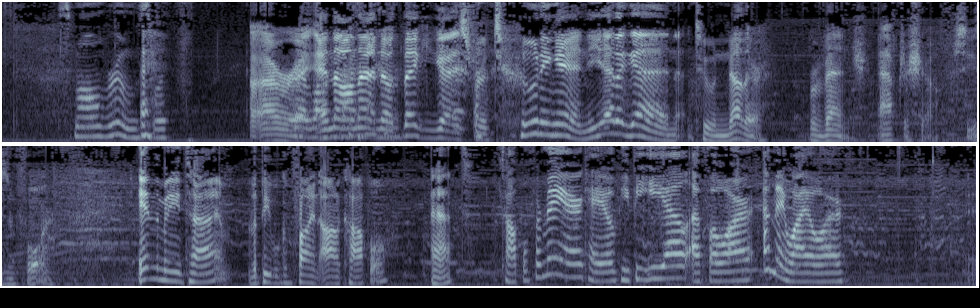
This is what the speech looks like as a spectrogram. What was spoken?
small rooms with. All right. And on time. that note, thank you guys for tuning in yet again to another Revenge After Show for season four. In the meantime, the people can find Anna Koppel at Koppel for Mayor, K O P P E L F O R M A Y O R.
